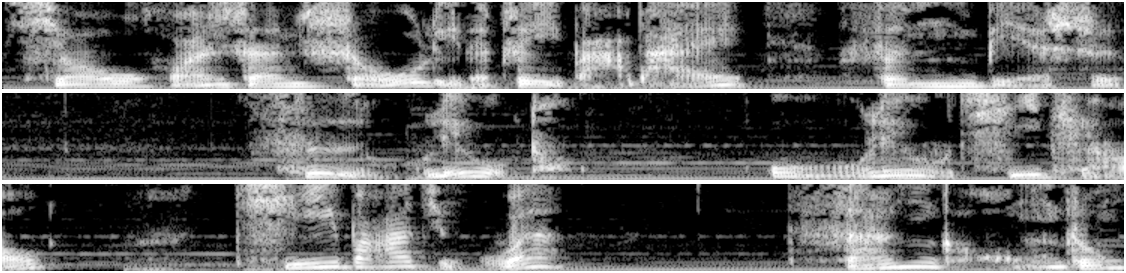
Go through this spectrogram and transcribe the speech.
萧环山手里的这把牌分别是四五六筒。五六七条，七八九万，三个红中，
